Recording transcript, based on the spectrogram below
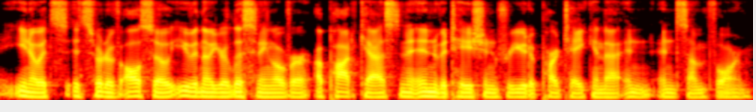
you know it's it's sort of also even though you're listening over a podcast, an invitation for you to partake in that in in some form.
